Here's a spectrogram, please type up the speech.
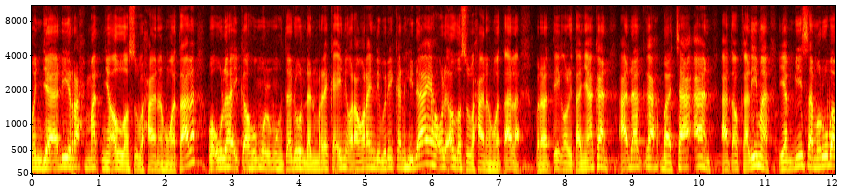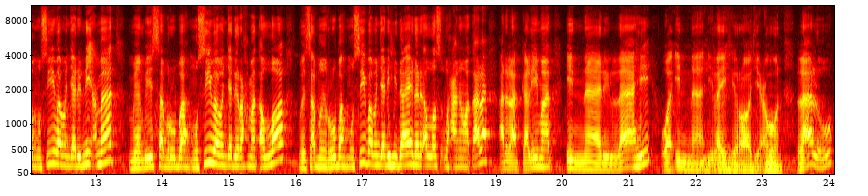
menjadi rahmatnya Allah Subhanahu wa taala wa ulaika humul muhtadun dan mereka ini orang-orang yang diberikan hidayah oleh Allah Subhanahu wa taala. Berarti kalau ditanyakan, adakah bacaan atau kalimat yang bisa merubah musibah menjadi nikmat, yang bisa merubah musibah menjadi rahmat Allah, bisa merubah musibah menjadi hidayah dari Allah Subhanahu wa taala adalah kalimat inna lillahi wa inna ilaihi raji'un. Lalu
